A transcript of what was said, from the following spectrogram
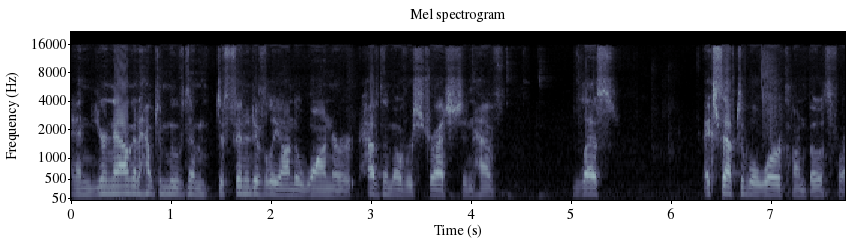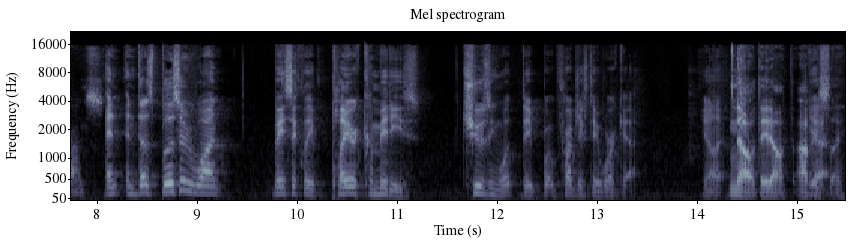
and you're now going to have to move them definitively onto one or have them overstretched and have less acceptable work on both fronts. And and does Blizzard want basically player committees choosing what they what projects they work at? You know, like, No, they don't. Obviously.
